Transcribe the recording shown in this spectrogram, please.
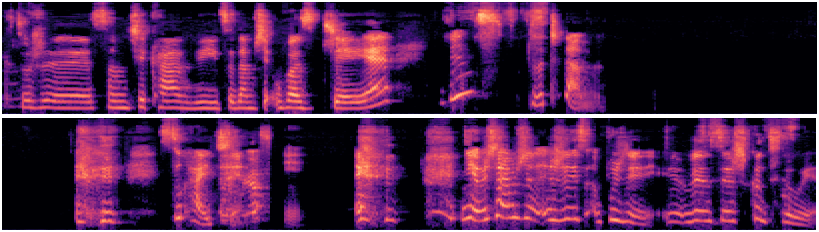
którzy są ciekawi, co tam się u was dzieje, więc zaczynamy. Słuchajcie, nie, myślałam, że, że jest opóźnienie, więc już kontynuuję.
